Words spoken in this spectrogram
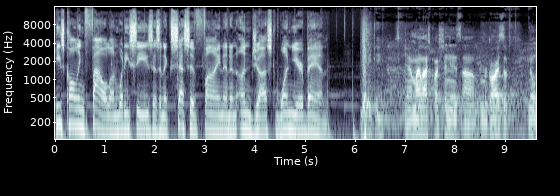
He's calling foul on what he sees as an excessive fine and an unjust one-year ban. What do you think? Yeah, my last question is um, in regards of you know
